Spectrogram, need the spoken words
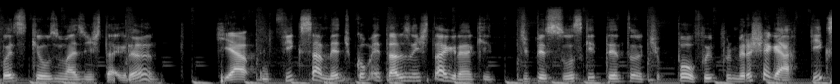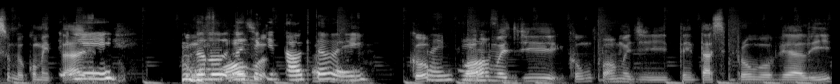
coisa que eu uso mais no Instagram, que é o fixamento de comentários no Instagram, que, de pessoas que tentam, tipo, pô, fui o primeiro a chegar, fixa o meu comentário. E no, forma... no TikTok também. Como forma de. Como forma de tentar se promover ali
